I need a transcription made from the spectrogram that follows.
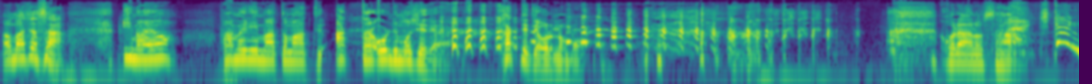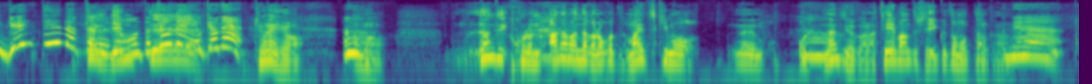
あ、マシャさん、今よ、ファミリーマートマーってあったら俺にも教えて。買ってて、俺のも。これあのさ、期間限定だったのね、本当去年よ、去年。去年よ。あの、なんでこれ頭の中残って、毎月も、ね、俺なんていうのかな、定番として行くと思ったのかな。ねえ。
